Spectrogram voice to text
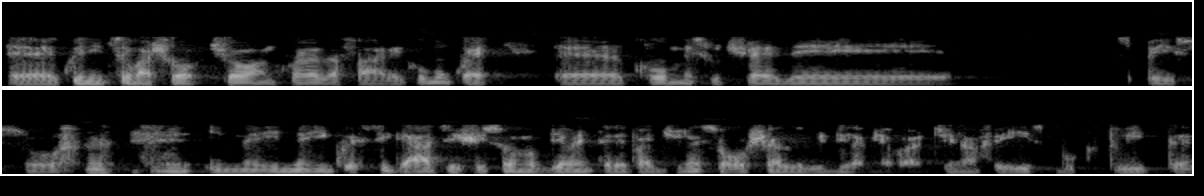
eh, quindi insomma ho ancora da fare. Comunque, eh, come succede spesso in, in, in, questi casi ci sono ovviamente le pagine social, quindi la mia pagina Facebook, Twitter,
